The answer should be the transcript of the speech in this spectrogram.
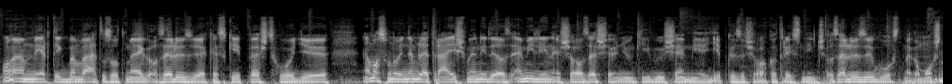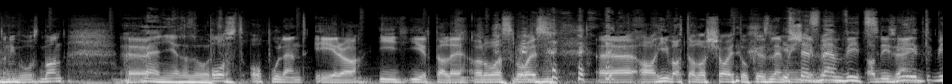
olyan mértékben változott meg az előzőekhez képest, hogy nem azt mondom, hogy nem lehet ráismerni, de az Emilin és az Esernyőn kívül semmi egyéb közös alkatrész nincs az előző Ghost, meg a mostani mm. Ghostban. Mennyi ez az olcsó? Post-opulent éra, így írta le a Rolls-Royce a hivatalos sajtó közleményében. És ez nem vicc. A design. Mi,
